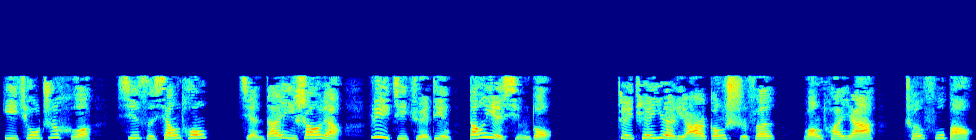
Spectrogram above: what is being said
一丘之貉，心思相通，简单一商量，立即决定当夜行动。这天夜里二更时分，王团牙、陈福宝、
